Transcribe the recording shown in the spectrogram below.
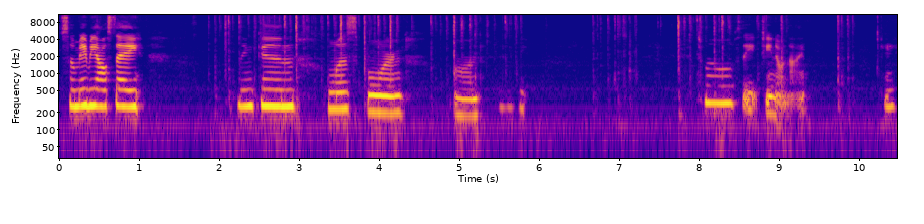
So maybe I'll say Lincoln was born on 12th, 1809. Okay.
